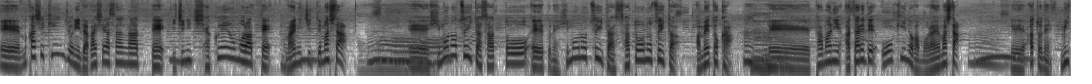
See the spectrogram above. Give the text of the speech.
えー昔近所に駄菓子屋さんがあって1日100円をもらって毎日行ってました、えー紐のついた砂糖えっ、とね紐のついた砂糖のついた飴とか、うん。えーたまに当たりで大きいのがもらえました、うん。えーあとね3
